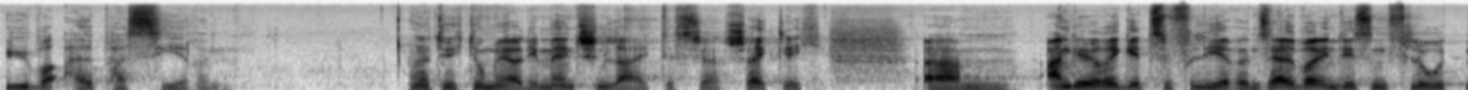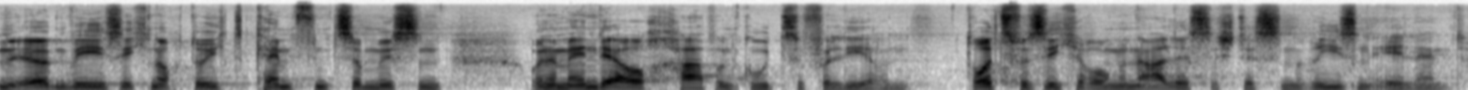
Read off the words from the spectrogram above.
überall passieren. Natürlich tun mir ja die Menschen leid, das ist ja schrecklich, ähm, Angehörige zu verlieren, selber in diesen Fluten irgendwie sich noch durchkämpfen zu müssen und am Ende auch Hab und Gut zu verlieren. Trotz Versicherungen und alles ist das ein Riesenelend.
